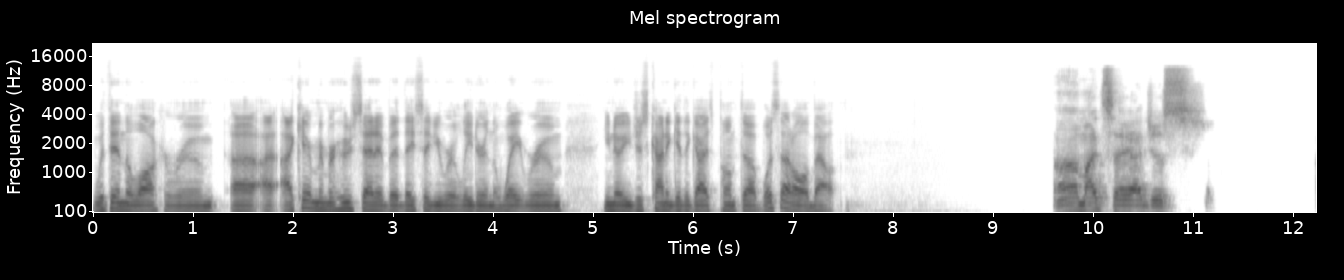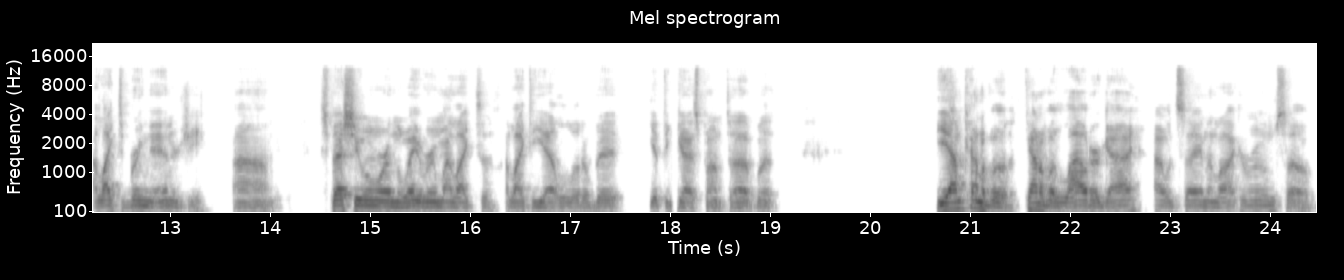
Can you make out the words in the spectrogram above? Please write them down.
within the locker room. Uh, I, I can't remember who said it, but they said you were a leader in the weight room. You know, you just kind of get the guys pumped up. What's that all about? Um, I'd say I just I like to bring the energy. Um, especially when we're in the weight room, I like to I like to yell a little bit, get the guys pumped up. But yeah, I'm kind of a kind of a louder guy, I would say, in the locker room. So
